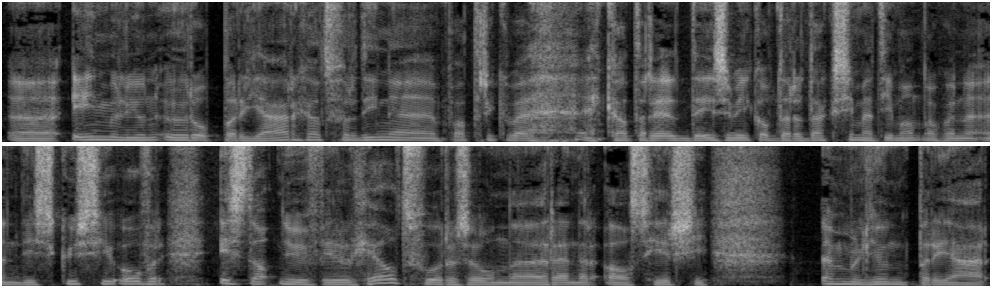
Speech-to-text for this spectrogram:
uh, 1 miljoen euro per jaar gaat verdienen. Patrick, wij, ik had er deze week op de redactie met iemand nog een, een discussie over. Is dat nu veel geld voor zo'n uh, renner als Hirschi? Een miljoen per jaar.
